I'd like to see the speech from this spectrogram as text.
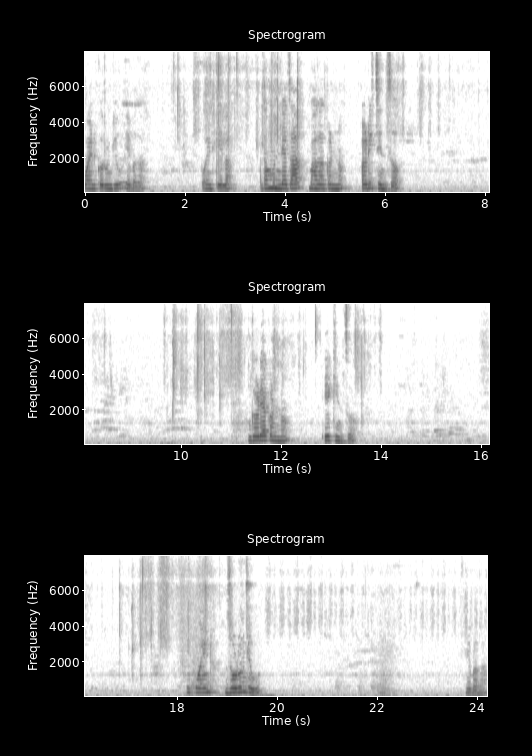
पॉईंट करून घेऊ हे बघा. पॉईंट केला. आता मुंड्याचा भागाकडनं अडीच इंच. गड्याकडनं एक इंच. हे पॉईंट जोडून घेऊ. हे बघा.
